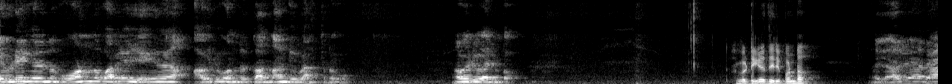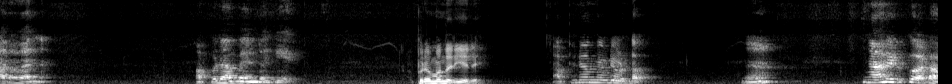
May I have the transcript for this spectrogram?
എവിടെയെങ്കിലും ഒന്ന് പോകണമെന്ന് പറയുക ചെയ്ത അവർ കൊണ്ട് തന്നെങ്കിൽ മാത്രമേ അവർ വരുമ്പോൾ വേറെ ആരെ തന്നെ. അപ്പനും അമ്മ തരികയല്ലേ അപ്പനും അമ്മ ഇവിടെ ഉണ്ടോ ഏ? ഞാൻ എടുക്കും കേട്ടോ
